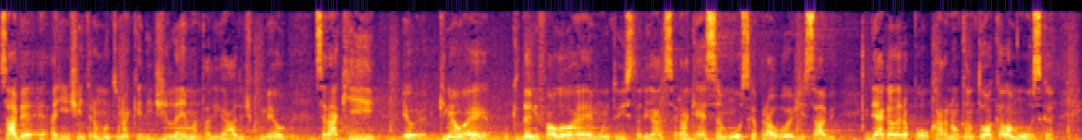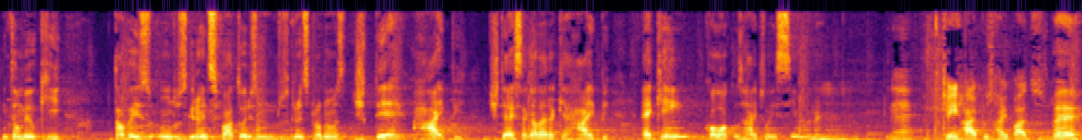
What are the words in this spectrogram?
sabe, é- a gente entra muito naquele dilema, tá ligado? Tipo, meu, será que. Eu, que nem eu- é, o que o Dani falou é muito isso, tá ligado? Será que é essa música pra hoje, sabe? E daí a galera, pô, o cara não cantou aquela música, então meio que. Talvez um dos grandes fatores, um dos grandes problemas de ter hype, de ter essa galera que é hype, é quem coloca os hypes lá em cima, né? É. Quem hype os hypados. É.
